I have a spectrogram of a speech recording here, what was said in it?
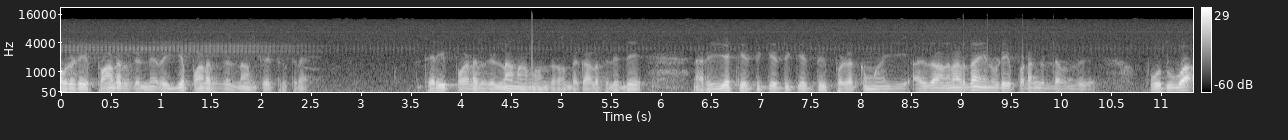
அவருடைய பாடல்கள் நிறைய பாடல்கள் நான் கேட்டிருக்கிறேன். திரைப்பாடல்கள்லாம் நான் வந்து அந்த காலத்துலேருந்தே நிறைய கேட்டு கேட்டு கேட்டு பழக்கமாகி அதுதான் அதனால தான் என்னுடைய படங்களில் வந்து பொதுவாக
